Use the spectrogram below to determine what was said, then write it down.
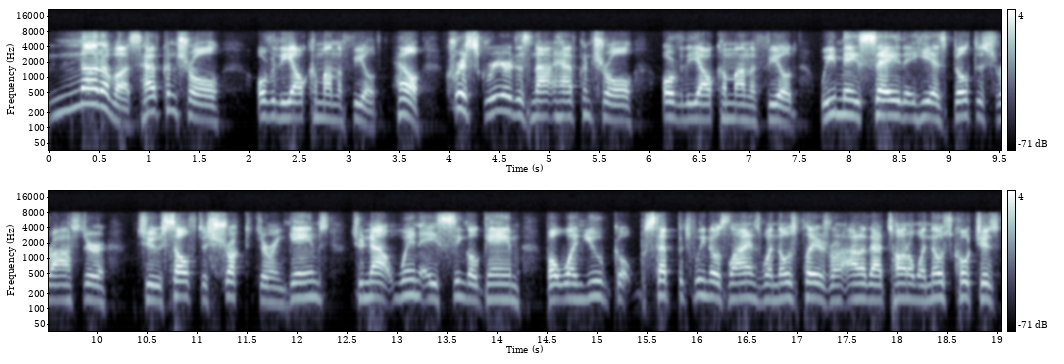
none of us have control over the outcome on the field. Hell, Chris Grier does not have control over the outcome on the field. We may say that he has built this roster to self destruct during games, to not win a single game. But when you go step between those lines, when those players run out of that tunnel, when those coaches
